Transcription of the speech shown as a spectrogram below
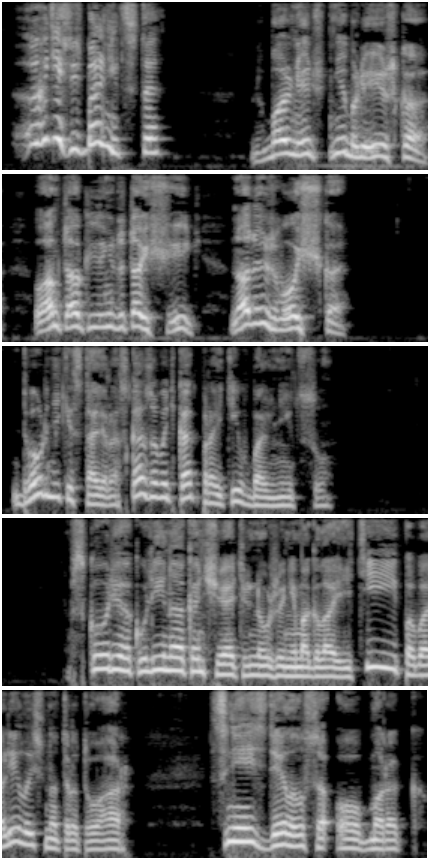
— Где здесь больница-то? — Больница не близко. Вам так ее не дотащить. Надо извозчика. Дворники стали рассказывать, как пройти в больницу. Вскоре Акулина окончательно уже не могла идти и повалилась на тротуар. С ней сделался обморок.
